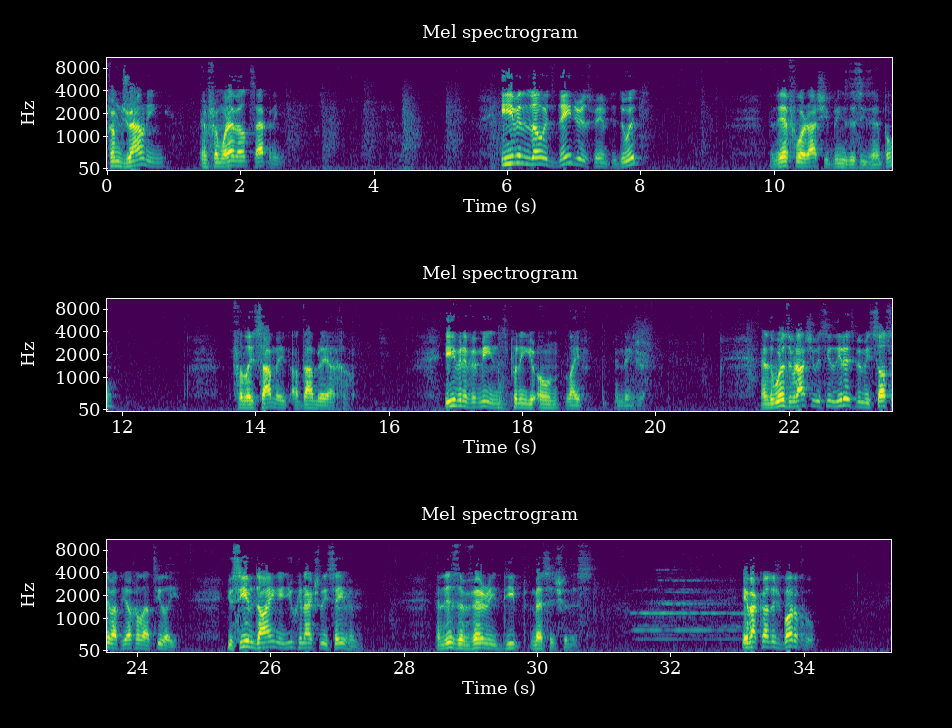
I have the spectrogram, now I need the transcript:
from drowning and from whatever else happening. Even though it's dangerous for him to do it, and therefore Rashi brings this example. Even if it means putting your own life in danger. And the words of Rashi we see You see him dying and you can actually save him. And this is a very deep message for this. If HaKadosh Baruch Hu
